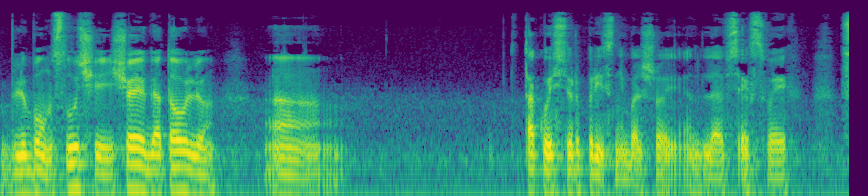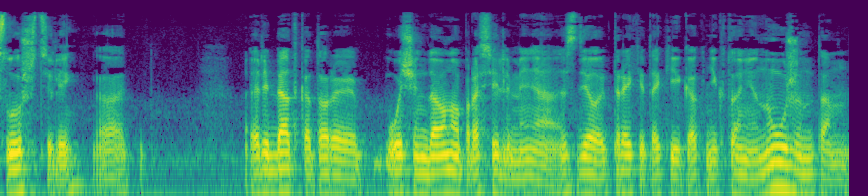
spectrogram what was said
В любом случае, еще я готовлю э, такой сюрприз небольшой для всех своих слушателей, э, ребят, которые очень давно просили меня сделать треки такие, как «Никто не нужен», там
